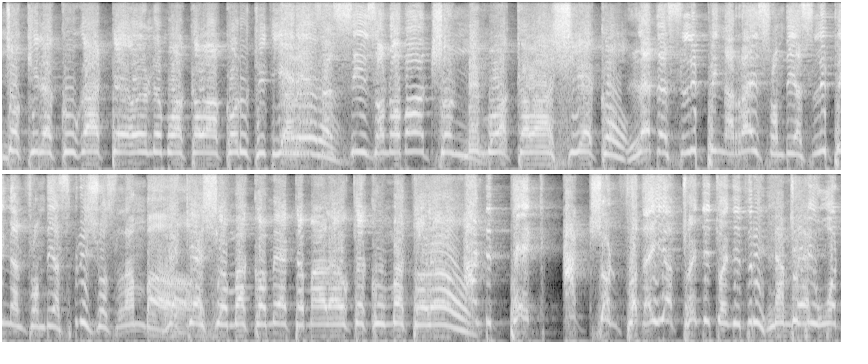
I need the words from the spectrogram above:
njũkire kuga atĩ ũyũ nĩ mwaka wa kũrutithia It is a season of nĩ action. mwaka wa ciĩko Let the sleeping arise from their sleeping and from their spiritual slumber. reke acio makomete maraũke kuma toro And take action for the year 2023 to be what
